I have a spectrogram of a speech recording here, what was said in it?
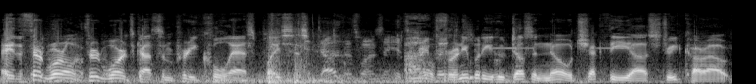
hey, the third world, third ward's got some pretty cool ass places. It does. That's what I'm saying. It's a Oh, great place for anybody who doesn't know, check the uh, streetcar out.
